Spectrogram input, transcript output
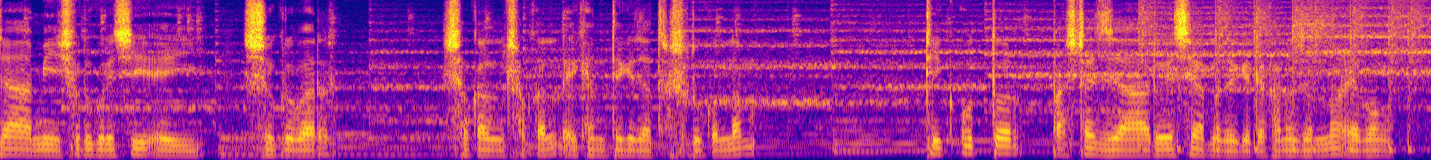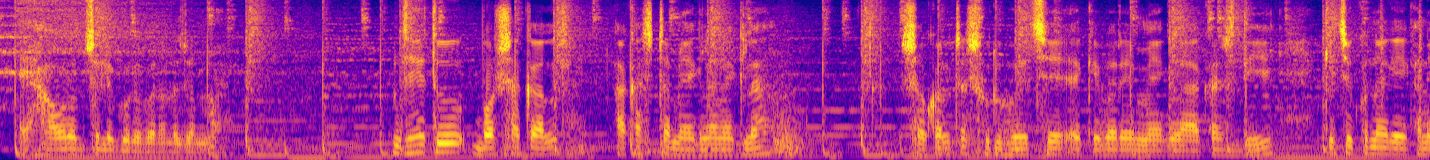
যা আমি শুরু করেছি এই শুক্রবার সকাল সকাল এখান থেকে যাত্রা শুরু করলাম। ঠিক উত্তর পাঁচটায় যা রয়েছে আপনাদেরকে দেখানোর জন্য এবং হাওড় অঞ্চলে ঘুরে বেড়ানোর জন্য। যেহেতু বর্ষাকাল, আকাশটা মেঘলা মেঘলা, সকালটা শুরু হয়েছে একেবারে মেঘলা আকাশ দিয়ে। কিছুক্ষণ আগে এখানে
